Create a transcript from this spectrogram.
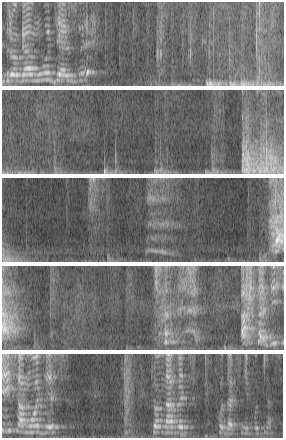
Droga młodzieży. Ach, ta dzisiejsza młodzież to nawet podać nie potrafi.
